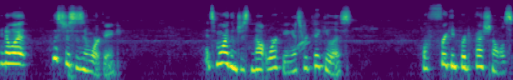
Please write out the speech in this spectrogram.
You know what? This just isn't working. It's more than just not working, it's ridiculous. We're freaking professionals.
